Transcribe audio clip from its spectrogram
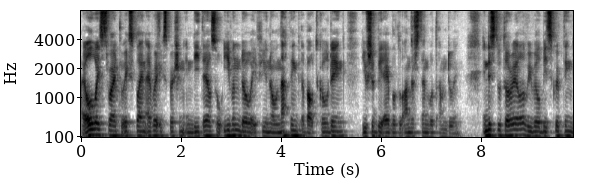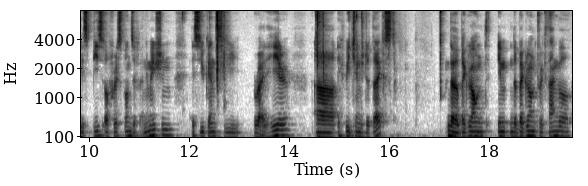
I always try to explain every expression in detail, so even though if you know nothing about coding, you should be able to understand what I'm doing. In this tutorial, we will be scripting this piece of responsive animation, as you can see right here. Uh, if we change the text, the background, in the background rectangle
